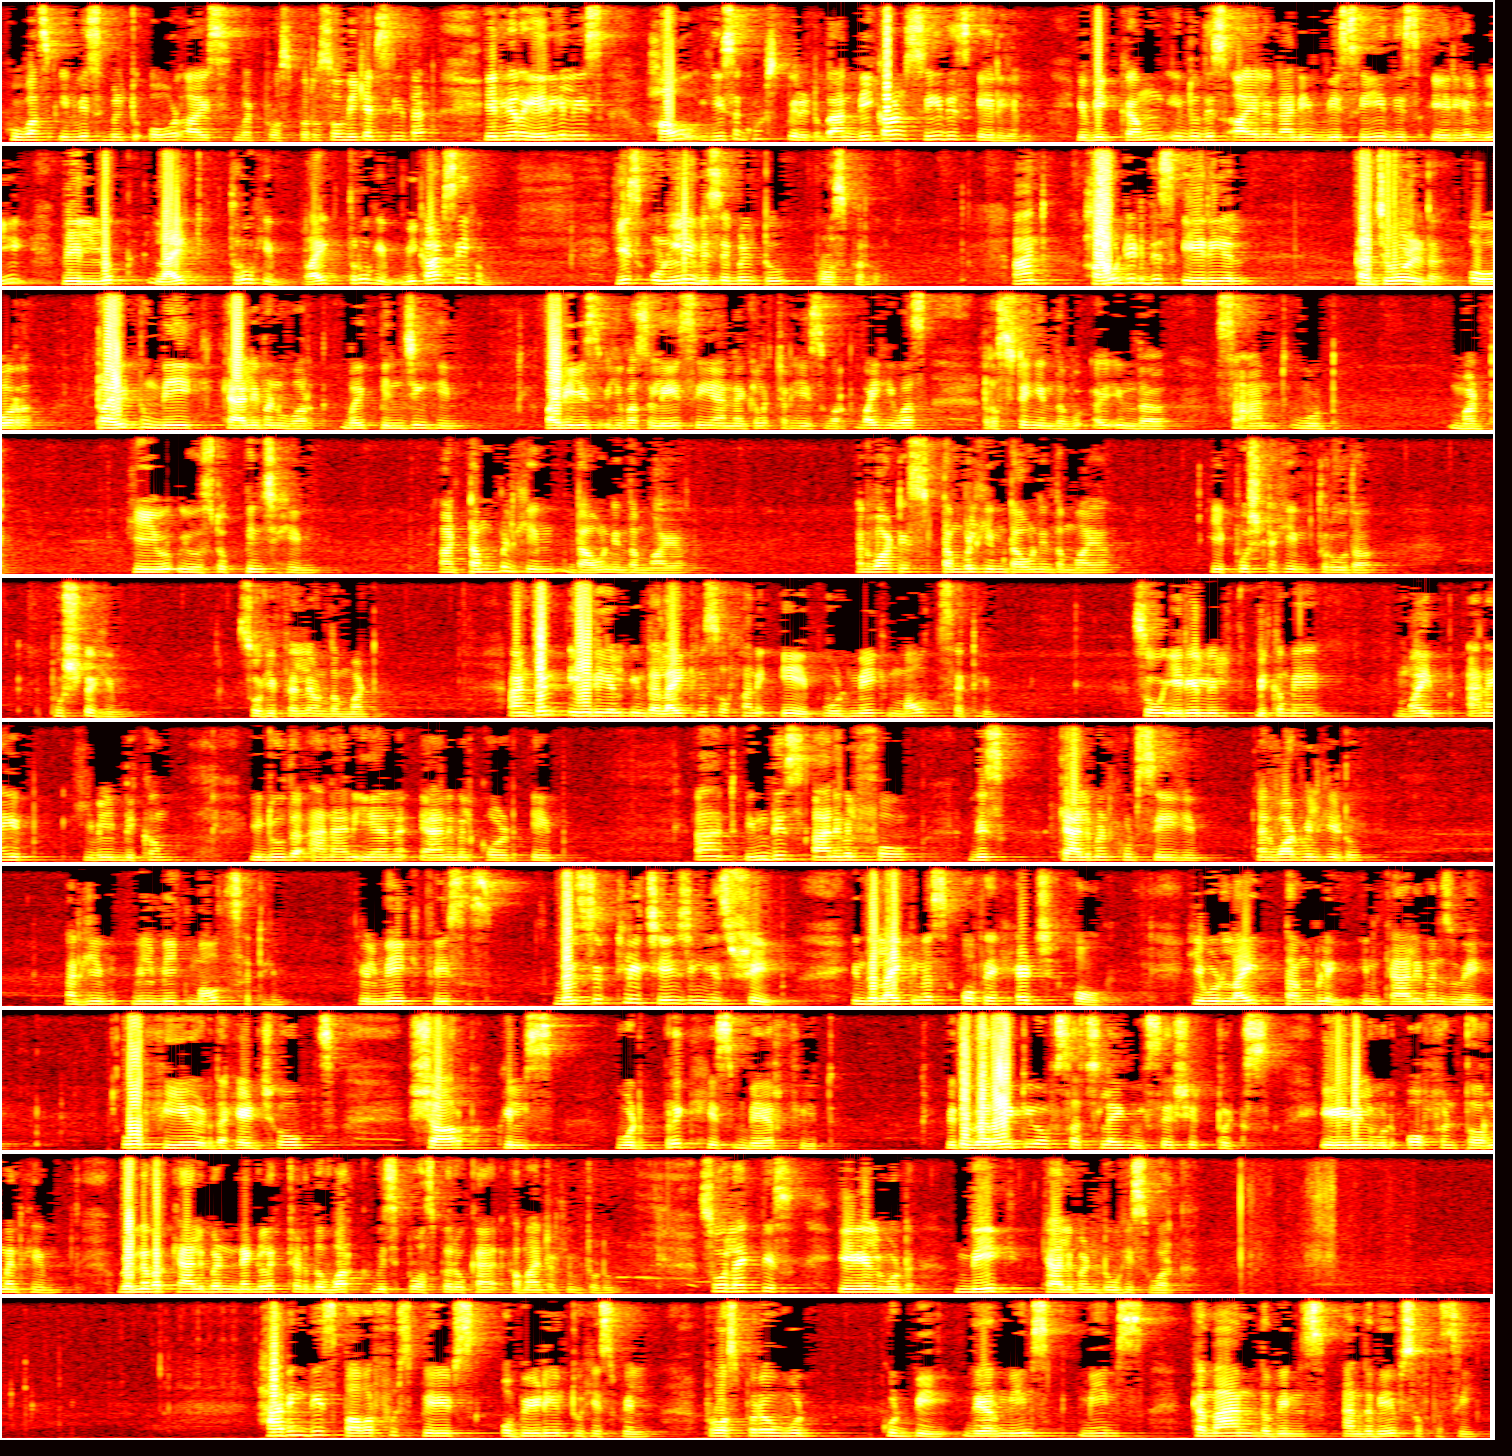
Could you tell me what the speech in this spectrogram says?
who was invisible to all eyes but Prospero. So we can see that in here Ariel is how he is a good spirit and we can't see this Ariel. If we come into this island and if we see this Ariel, we will look light through him, right through him. We can't see him. He is only visible to Prospero. And how did this Ariel cajoled or tried to make Caliban work by pinching him while he, is, he was lazy and neglected his work, while he was resting in the, in the sand, wood, mud. He used to pinch him and tumble him down in the mire. And what is tumble him down in the mire? He pushed him through the, pushed him, so he fell on the mud. And then Ariel, in the likeness of an ape, would make mouths at him. So Ariel will become a mipe, an ape. He will become into the an, an, an animal called ape. And in this animal form, this Caliban could see him. And what will he do? And he will make mouths at him. He will make faces. Then swiftly changing his shape in the likeness of a hedgehog, he would lie tumbling in Caliban's way. Oh, o feared the hedgehog's sharp quills would prick his bare feet. With a variety of such like vexatious tricks, Ariel would often torment him whenever Caliban neglected the work which Prospero commanded him to do. So, like this, Ariel would make Caliban do his work. Having these powerful spirits obedient to his will, Prospero would could be their means means command the winds and the waves of the sea.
